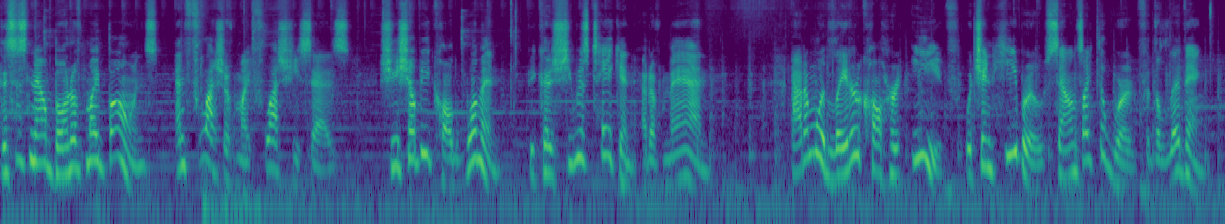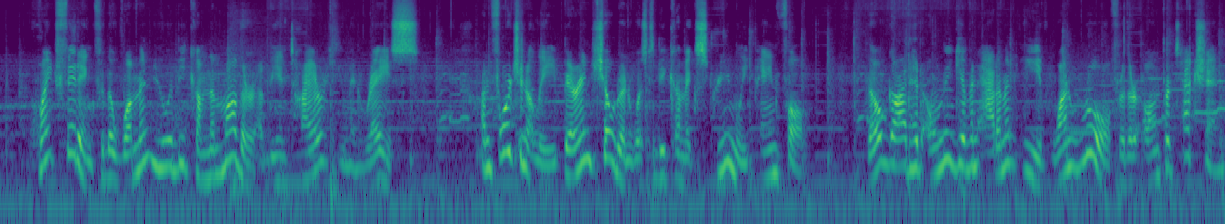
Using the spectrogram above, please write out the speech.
This is now bone of my bones and flesh of my flesh, he says. She shall be called woman, because she was taken out of man. Adam would later call her Eve, which in Hebrew sounds like the word for the living quite fitting for the woman who would become the mother of the entire human race. Unfortunately, bearing children was to become extremely painful. Though God had only given Adam and Eve one rule for their own protection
